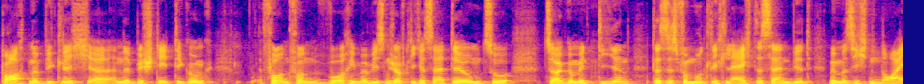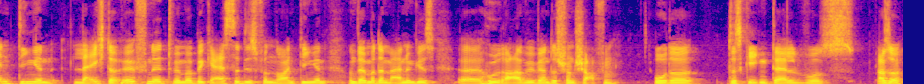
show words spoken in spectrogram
braucht man wirklich äh, eine Bestätigung von, von wo auch immer wissenschaftlicher Seite, um zu, zu argumentieren, dass es vermutlich leichter sein wird, wenn man sich neuen Dingen leichter öffnet, wenn man begeistert ist von neuen Dingen und wenn man der Meinung ist, äh, hurra, wir werden das schon schaffen. Oder das Gegenteil, was also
